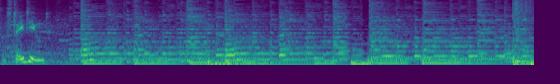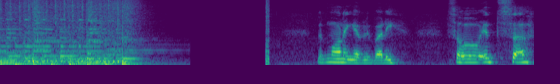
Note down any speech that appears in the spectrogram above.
So stay tuned. Morning, everybody. So it's uh,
